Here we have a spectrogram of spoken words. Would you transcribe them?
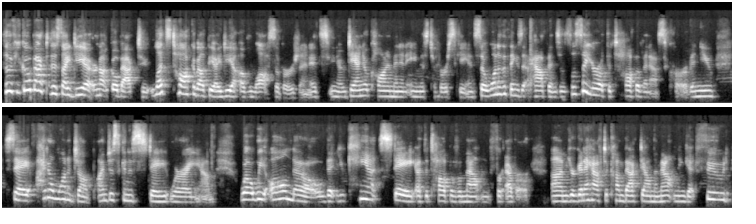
so if you go back to this idea, or not go back to, let's talk about the idea of loss aversion. It's, you know, Daniel Kahneman and Amos Tversky. And so one of the things that happens is let's say you're at the top of an S curve and you say, I don't want to jump. I'm just going to stay where I am. Well, we all know that you can't stay at the top of a mountain forever. Um, you're going to have to come back down the mountain and get food.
